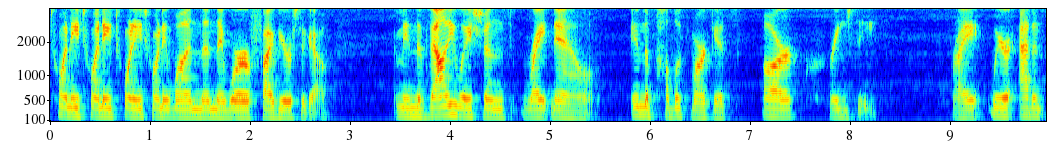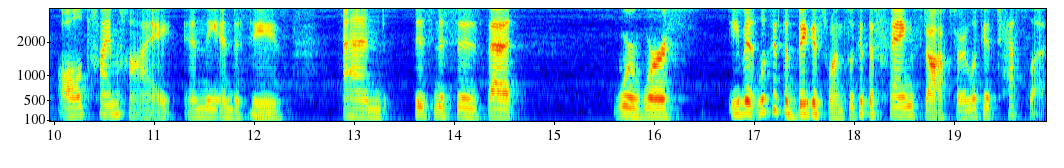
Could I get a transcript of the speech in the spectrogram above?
2020, 2021 than they were five years ago. I mean, the valuations right now in the public markets are crazy, right? We're at an all time high in the indices, mm-hmm. and businesses that were worth even look at the biggest ones, look at the FANG stocks or look at Tesla,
